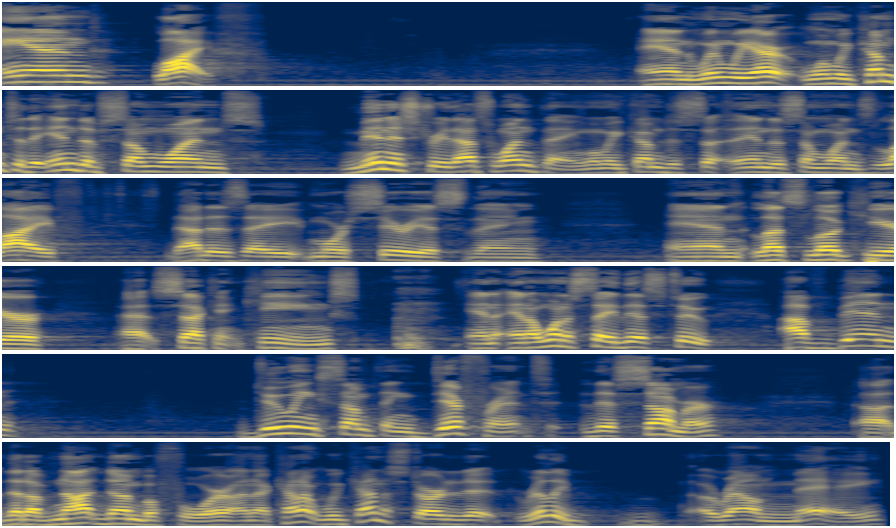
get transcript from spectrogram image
and life. And when we, are, when we come to the end of someone's ministry, that's one thing. When we come to the end of someone's life, that is a more serious thing. And let's look here at Second Kings. And, and I want to say this too. I've been doing something different this summer uh, that I've not done before, and I kind of we kind of started it really around May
